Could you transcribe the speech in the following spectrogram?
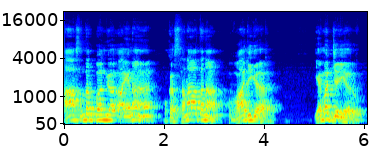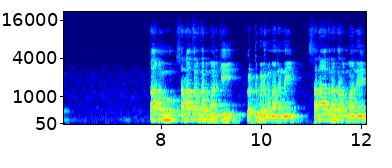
ఆ సందర్భంగా ఆయన ఒక సనాతన వాదిగా ఎమర్జ్ అయ్యారు. తాను సనాతన ధర్మానికి కట్టుబడి ఉన్నానని సనాతన ధర్మాన్ని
